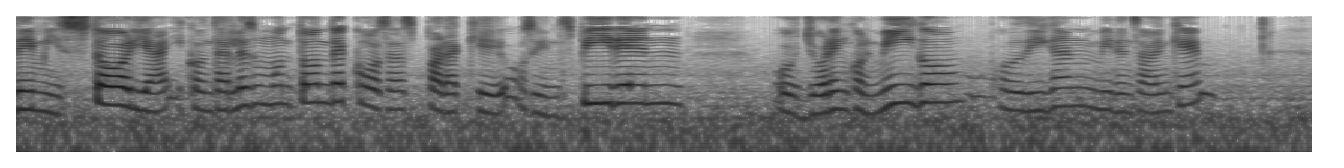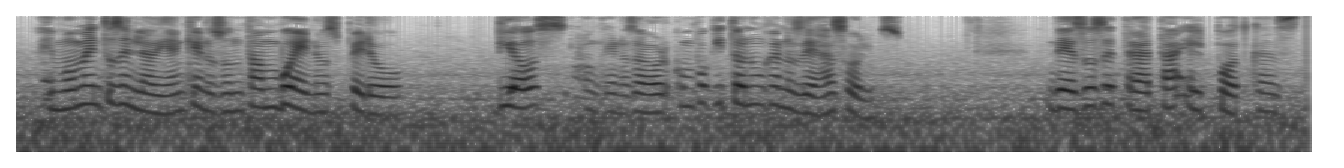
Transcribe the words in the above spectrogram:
de mi historia y contarles un montón de cosas para que os inspiren o lloren conmigo o digan, miren, ¿saben qué? Hay momentos en la vida en que no son tan buenos, pero Dios, aunque nos ahorca un poquito, nunca nos deja solos. De eso se trata el podcast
